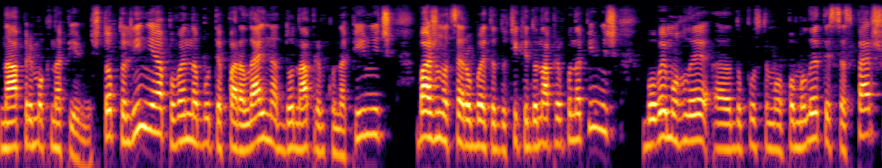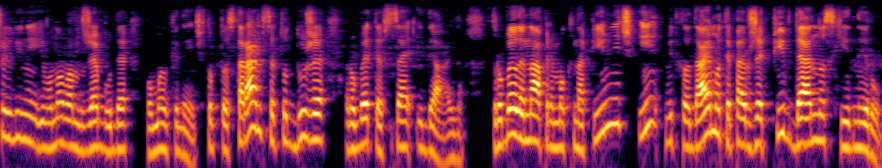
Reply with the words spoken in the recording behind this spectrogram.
напрямок на північ. Тобто лінія повинна бути паралельна до напрямку на північ. Бажано це робити тільки до напрямку на північ, бо ви могли, е, допустимо, помилитися з першої лінії, і воно вам вже буде помилки на інші. Тобто стараємося тут дуже робити все ідеально. Зробили напрямок на північ і відкладаємо тепер вже південно-східний румб.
